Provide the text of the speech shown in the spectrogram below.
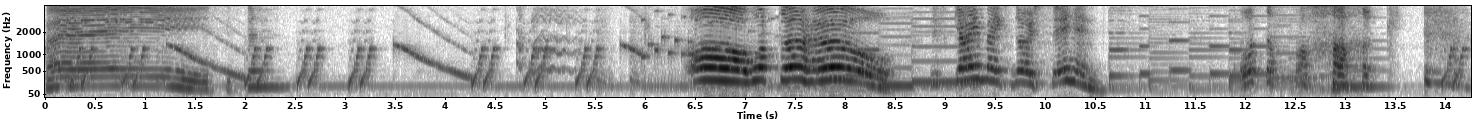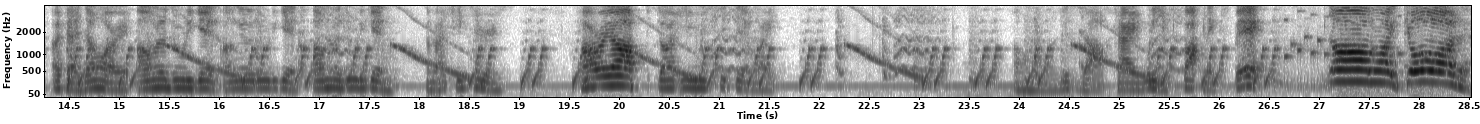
Hey, sister. Oh, what the hell? This game makes no sense. What the fuck? okay, don't worry. I'm gonna do it again. I'm gonna do it again. I'm gonna do it again. I'm actually serious. Hurry up! Don't you sit there wait. Oh, this is arcade. What do you fucking expect? Oh my god!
